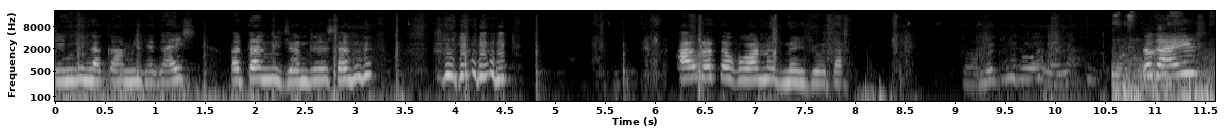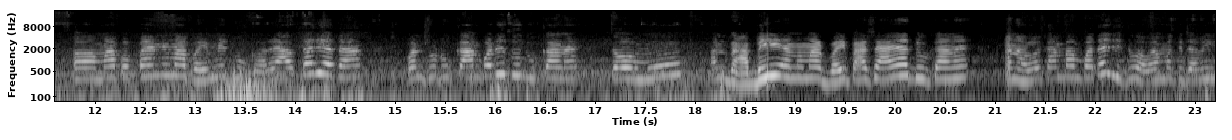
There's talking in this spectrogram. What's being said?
જિંદગી નકામી છે ગાઈશ અત્યારની જનરેશન આવડે તો ફોન જ નહીં જોતા. તો ગાઈશ મારા પપ્પા અને મારા ભાઈને ઘરે આવતા રહ્યા હતા, પણ થોડું કામ પડ્યું હતું દુકાને. તો હું અને ભાભી અને મારા ભાઈ પાસે આવ્યા દુકાને અને હવે કામ બામ પતાવી દીધું. હવે અમે જવી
